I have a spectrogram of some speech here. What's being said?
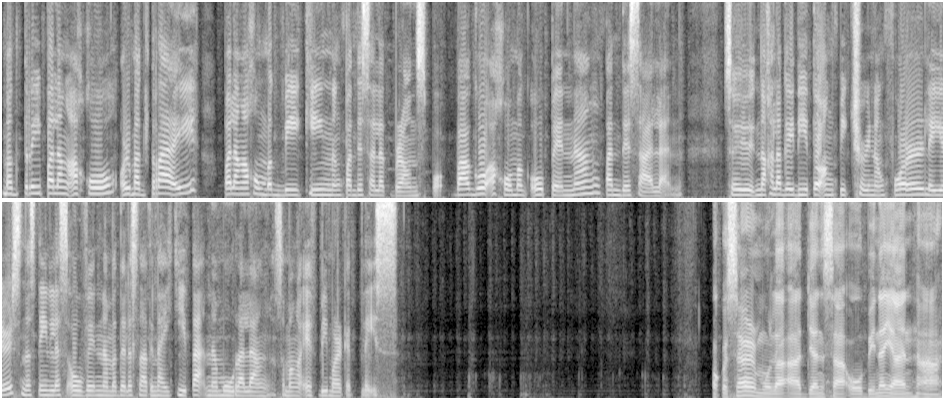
mag-try pa lang ako or mag-try pa lang akong mag-baking ng pandesal at browns po bago ako mag-open ng pandesalan. So, nakalagay dito ang picture ng 4 layers na stainless oven na madalas natin nakikita na mura lang sa mga FB Marketplace. Okay sir, mula uh, dyan sa OB na yan, ah,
